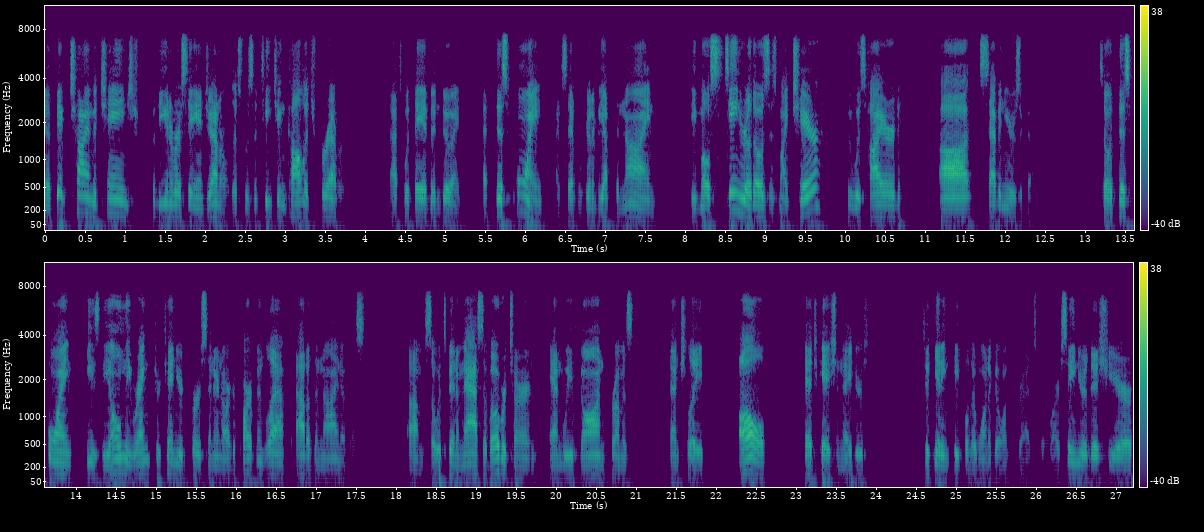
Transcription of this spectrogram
a big time of change for the university in general. This was a teaching college forever. That's what they had been doing. At this point, I said we're going to be up to nine. The most senior of those is my chair, who was hired uh, seven years ago. So at this point, he's the only ranked or tenured person in our department left out of the nine of us. Um, so it's been a massive overturn, and we've gone from essentially all education majors to getting people that want to go into grad school. Our senior this year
